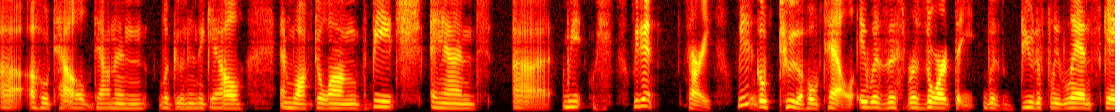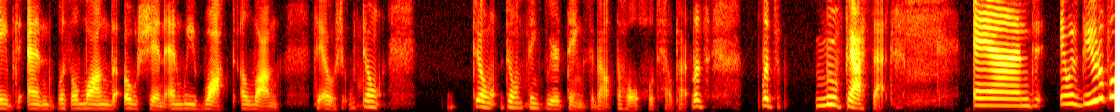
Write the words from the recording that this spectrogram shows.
uh, a hotel down in Laguna Niguel and walked along the beach and uh we we didn't sorry we didn't go to the hotel it was this resort that was beautifully landscaped and was along the ocean and we walked along the ocean don't don't don't think weird things about the whole hotel part let's let's move past that and it was beautiful.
